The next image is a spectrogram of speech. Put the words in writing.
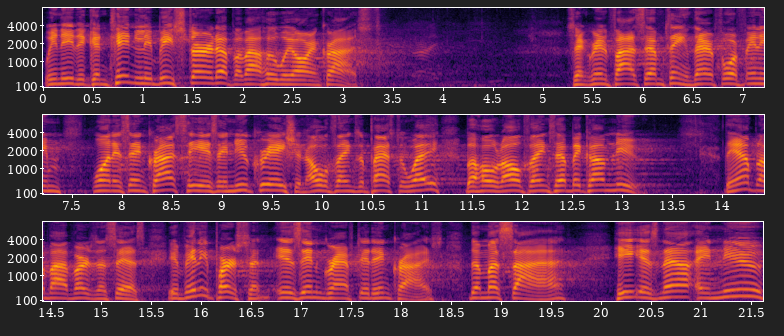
We need to continually be stirred up about who we are in Christ. 2 Corinthians 5 17. Therefore, if anyone is in Christ, he is a new creation. Old things have passed away. Behold, all things have become new. The Amplified Version says, If any person is engrafted in Christ, the Messiah, he is now a new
